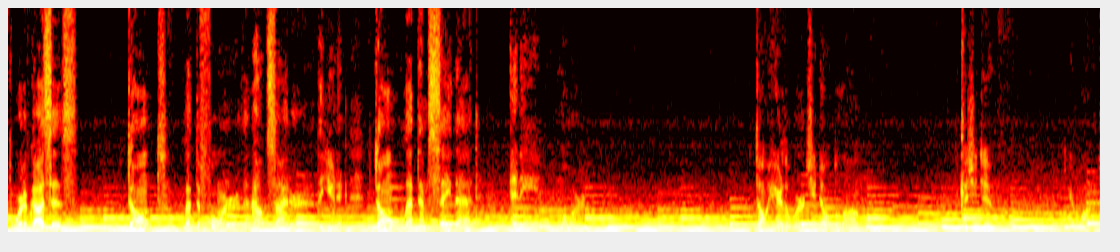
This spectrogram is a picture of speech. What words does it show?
The Word of God says, don't let the foreigner, the outsider, the eunuch, don't let them say that anymore. Don't hear the words you don't belong because you do. You're wanted.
